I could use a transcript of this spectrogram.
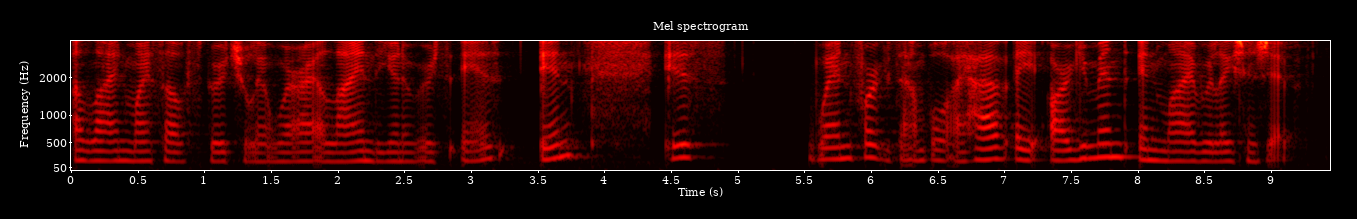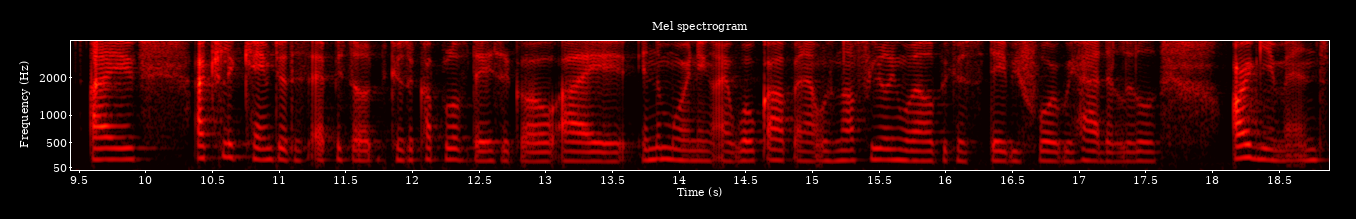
align myself spiritually and where I align the universe is in is when for example I have a argument in my relationship. I actually came to this episode because a couple of days ago I in the morning I woke up and I was not feeling well because the day before we had a little argument.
